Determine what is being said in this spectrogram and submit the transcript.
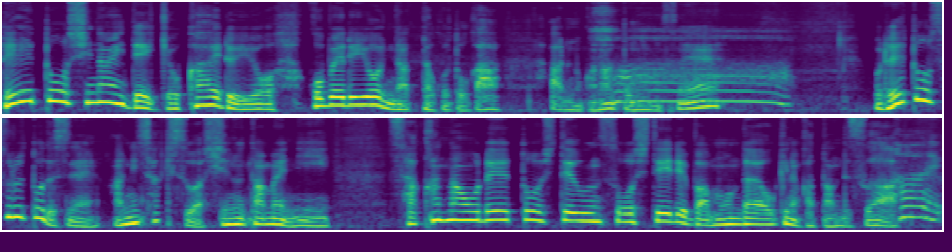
冷凍しないで魚介類を運べるようになったことがあるのかなと思いますね。冷凍するとですねアニサキスは死ぬために魚を冷凍して運送していれば問題は起きなかったんですが、はい、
